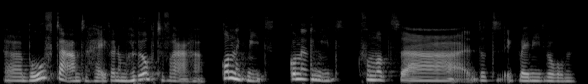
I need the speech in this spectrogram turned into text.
uh, behoefte aan te geven en om hulp te vragen. Kon ik niet. Kon ik niet. Ik vond dat, uh, dat ik weet niet waarom.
